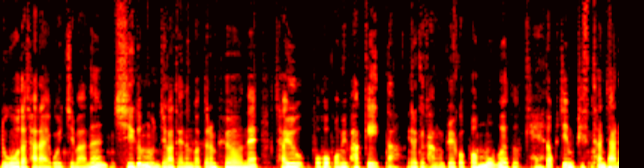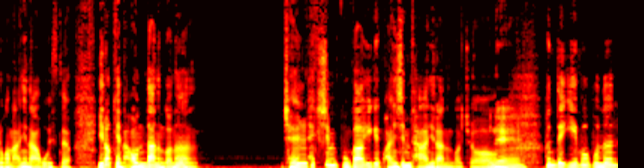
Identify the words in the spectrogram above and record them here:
누구보다 잘 알고 있지만은 지금 문제가 되는 것들은 표현의 자유 보호 범위 밖에 있다 이렇게 강조했고 법무부에서 계속 지금 비슷한 자료가 많이 나오고 있어요. 이렇게 나온다는 거는 제일 핵심부가 이게 관심 사안이라는 거죠. 네. 근데 이 부분은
